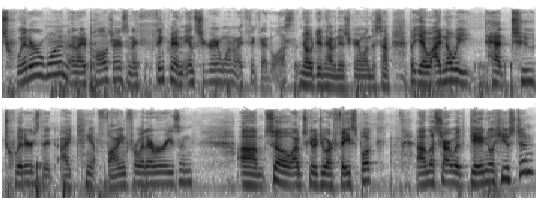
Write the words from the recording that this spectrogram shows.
Twitter one, and I apologize. And I think we had an Instagram one, and I think I lost it. No, didn't have an Instagram one this time. But yeah, I know we had two Twitters that I can't find for whatever reason. Um, so I'm just gonna do our Facebook. Um, let's start with Daniel Houston.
